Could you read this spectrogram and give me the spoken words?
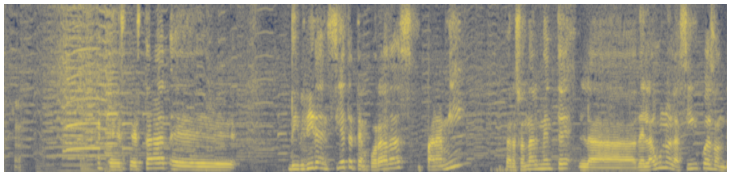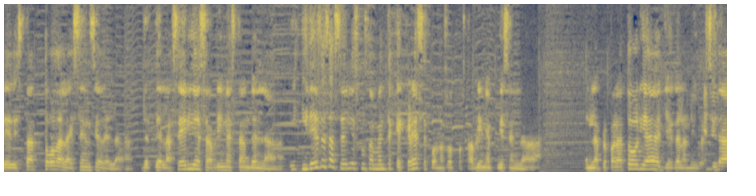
Este, está eh, dividida en siete temporadas. Para mí, personalmente, la de la 1 a la 5 es donde está toda la esencia de la, de, de la serie. Sabrina estando en la. Y, y desde esa serie es justamente que crece con nosotros. Sabrina empieza en la, en la preparatoria, llega a la universidad.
